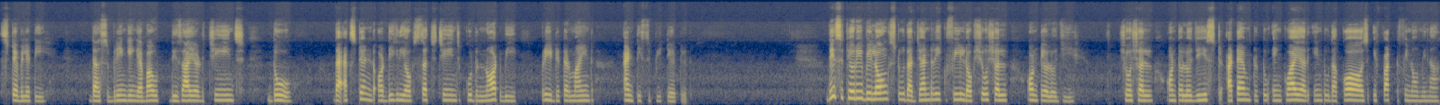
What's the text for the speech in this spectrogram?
stability, thus bringing about desired change, though the extent or degree of such change could not be predetermined, anticipated. This theory belongs to the generic field of social ontology. Social ontologists attempt to inquire into the cause effect phenomena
